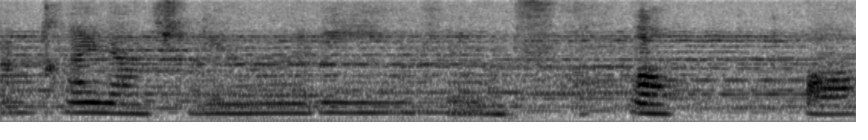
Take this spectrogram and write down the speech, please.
I'm kind of shooting things. Oh, off.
